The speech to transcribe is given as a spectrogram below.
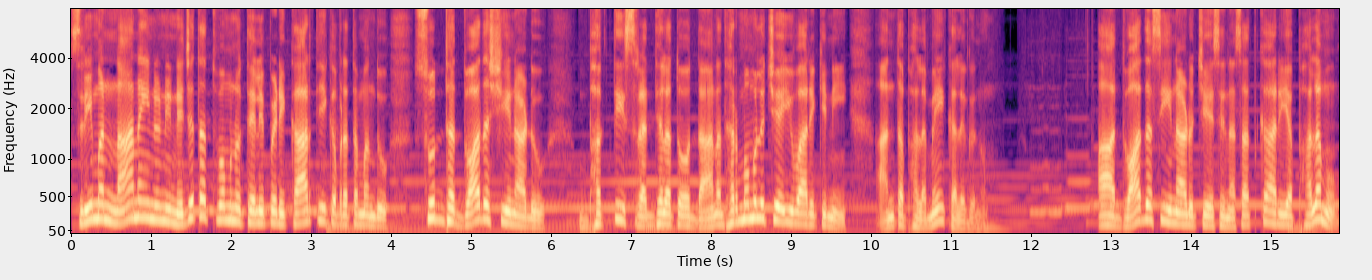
శ్రీమన్నారాయణుని నిజతత్వమును తెలిపెడి కార్తీక వ్రతమందు శుద్ధ ద్వాదశి నాడు భక్తి శ్రద్ధలతో దానధర్మములు చేయువారికిని అంత ఫలమే కలుగును. ఆ ద్వాదశీ నాడు చేసిన సత్కార్య ఫలము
